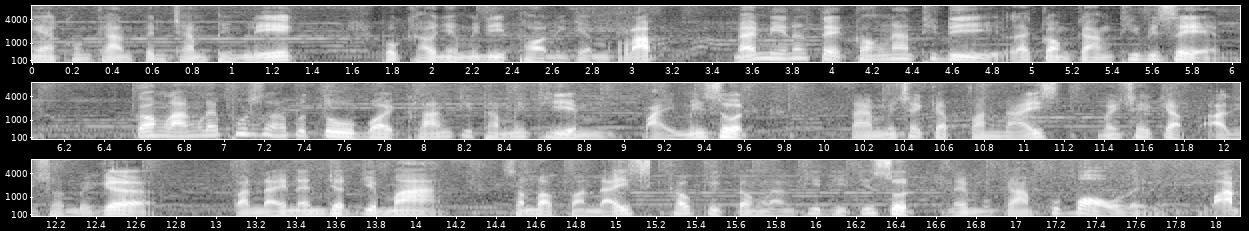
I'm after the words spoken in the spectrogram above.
แง่ของการเป็นแชมป์พรีเมียร์ลีก พวกเขายังไม่ดีพอในเกมรับ แม้มีนักเตะกองหน้าที่ดี และกองกลางที่พิเศษ กองหลังและผู้สาประตูบ่อยครั้งที่ทำให้ทีมไปไม่สุด แต่ไม่ใช่กับฟันไดส์ไม่ใช่กับอาริสันเบเกอร์ฟันไดส์นั้นยอดเยี่ยมมากสำหรับฟันไดส์เขาคือกองหลังที่ดีที่สุดในวงการฟุตบอลเลยครับ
